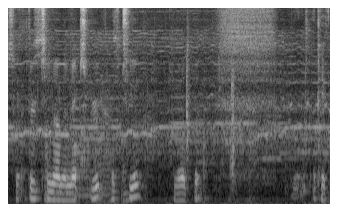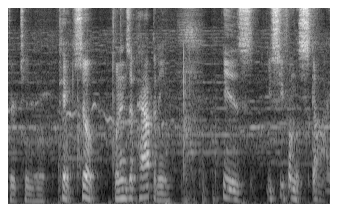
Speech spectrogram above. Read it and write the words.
so 13 on the next group of two. Okay, 13 here. Okay, so what ends up happening is you see from the sky,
